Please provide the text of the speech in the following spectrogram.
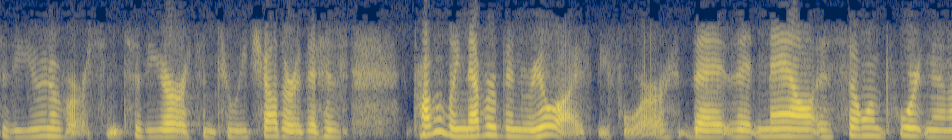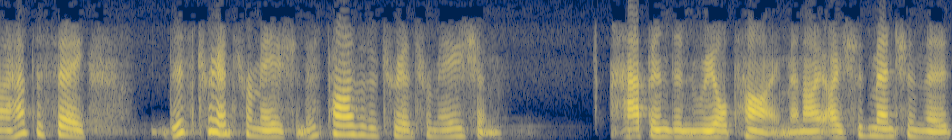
to the universe and to the earth and to each other that has probably never been realized before. That that now is so important. And I have to say, this transformation, this positive transformation, happened in real time. And I, I should mention that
